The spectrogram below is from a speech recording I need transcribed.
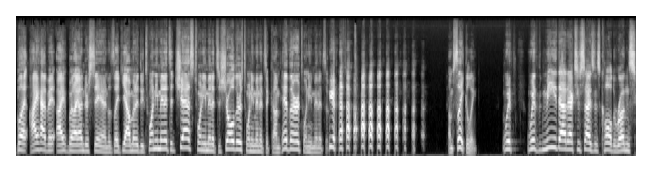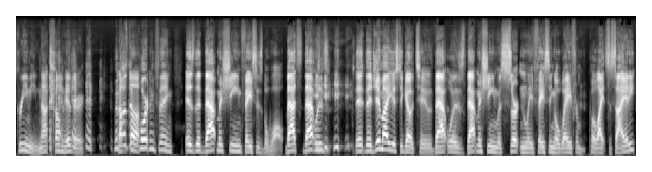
But I haven't. I but I understand. It's like, yeah, I'm gonna do 20 minutes of chest, 20 minutes of shoulders, 20 minutes of come hither, 20 minutes of. I'm cycling with with me, that exercise is called run screaming, not come hither. The most important thing is that that machine faces the wall. That's that was the, the gym I used to go to. That was that machine was certainly facing away from polite society,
